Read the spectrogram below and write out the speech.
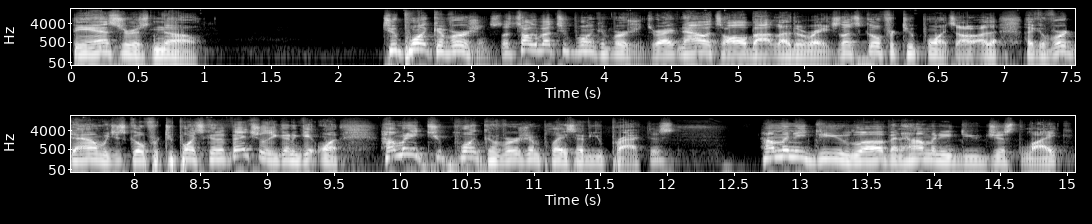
The answer is no. Two point conversions. Let's talk about two point conversions. Right now, it's all about leather rage. Let's go for two points. Uh, Like if we're down, we just go for two points because eventually you're going to get one. How many two point conversion plays have you practiced? How many do you love and how many do you just like?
